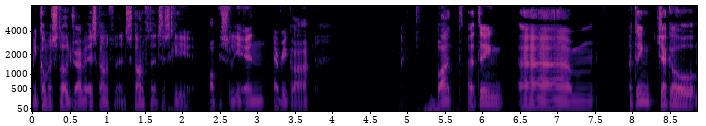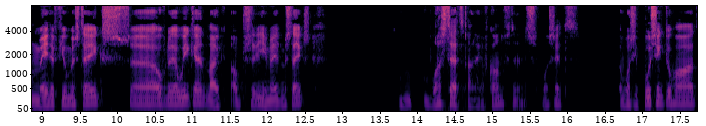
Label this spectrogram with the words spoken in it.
become a slow driver is confidence. Confidence is key, obviously, in every car. But I think, um, I think Checo made a few mistakes uh, over the weekend. Like, obviously, he made mistakes. Was that a lack of confidence? Was it? Was he pushing too hard?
